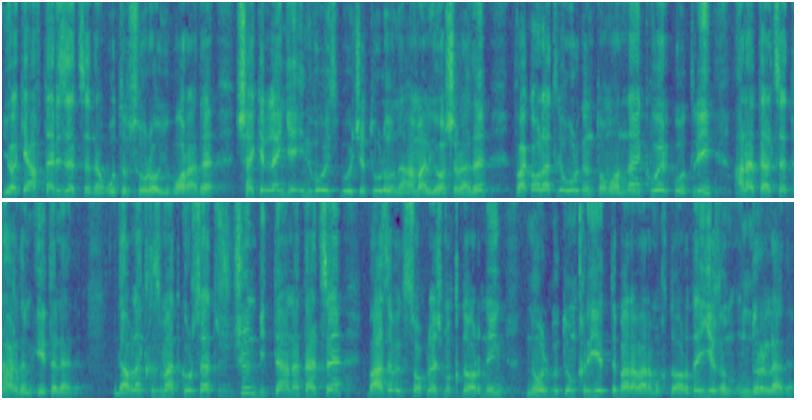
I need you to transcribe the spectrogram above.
yoki avtorizatsiyadan o'tib so'rov yuboradi shakllangan invoys bo'yicha to'lovni amalga oshiradi vakolatli organ tomonidan qr kodli annotatsiya taqdim etiladi. Davlat xizmat ko'rsatish uchun bitta annotatsiya bazaviy hisoblash miqdorining nol butun qirq yetti baravar miqdorida yig'im undiriladi.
